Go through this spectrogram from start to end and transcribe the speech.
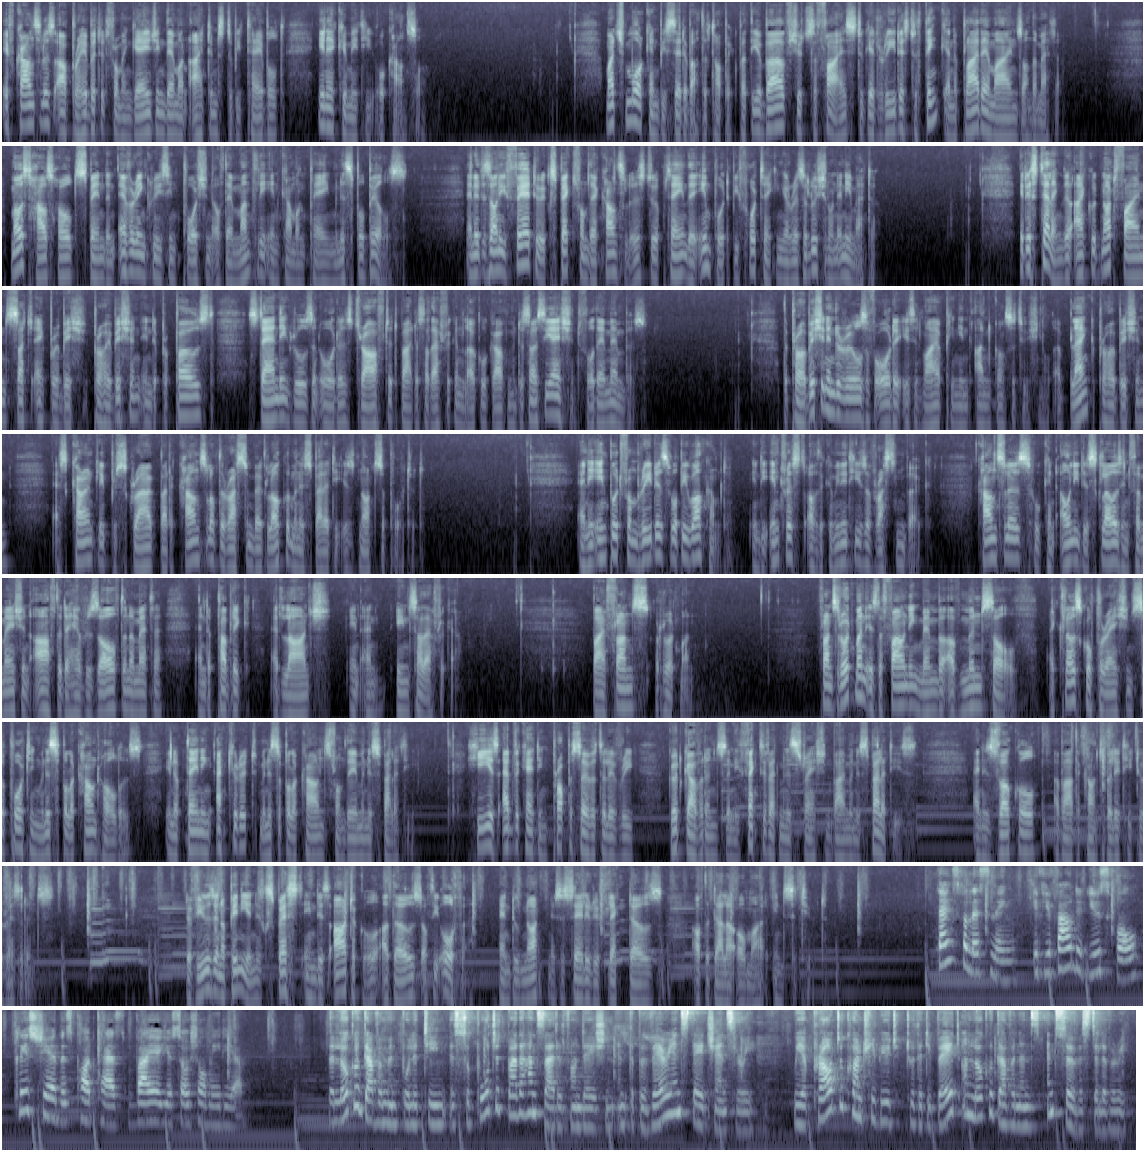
if councillors are prohibited from engaging them on items to be tabled in a committee or council? Much more can be said about the topic, but the above should suffice to get readers to think and apply their minds on the matter. Most households spend an ever increasing portion of their monthly income on paying municipal bills and it is only fair to expect from their councillors to obtain their input before taking a resolution on any matter. It is telling that I could not find such a prohibition in the proposed standing rules and orders drafted by the South African Local Government Association for their members. The prohibition in the rules of order is, in my opinion, unconstitutional. A blank prohibition, as currently prescribed by the Council of the Rustenburg local municipality, is not supported. Any input from readers will be welcomed in the interest of the communities of Rustenburg. Councillors who can only disclose information after they have resolved on a matter and the public at large in, in, in South Africa. By Frans Rothman. Frans Rothman is the founding member of MinSolve, a close corporation supporting municipal account holders in obtaining accurate municipal accounts from their municipality. He is advocating proper service delivery good governance and effective administration by municipalities, and is vocal about accountability to residents. The views and opinions expressed in this article are those of the author and do not necessarily reflect those of the Dullah Omar Institute. Thanks for listening. If you found it useful, please share this podcast via your social media. The local government bulletin is supported by the Hanns Seidel Foundation and the Bavarian State Chancellery we are proud to contribute to the debate on local governance and service delivery.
